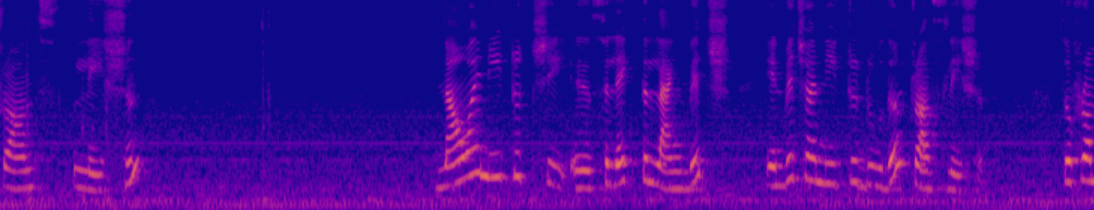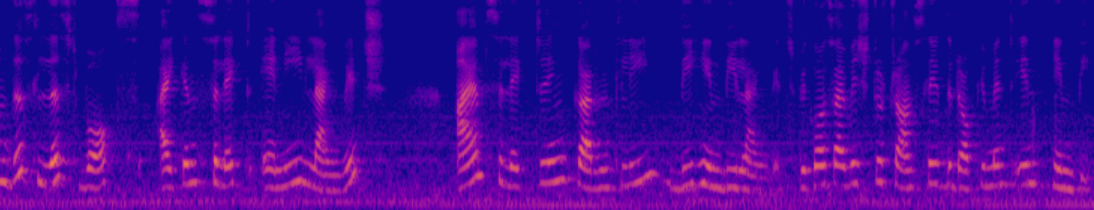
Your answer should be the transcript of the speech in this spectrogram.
translation. Now I need to uh, select the language in which I need to do the translation. So from this list box I can select any language I am selecting currently the Hindi language because I wish to translate the document in Hindi.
